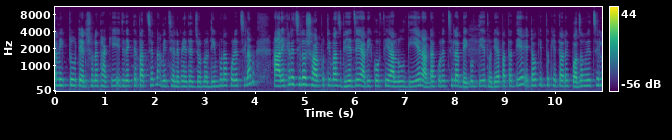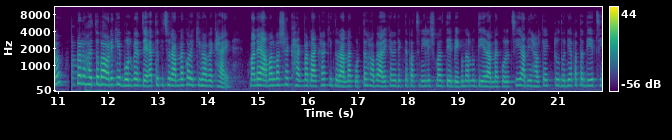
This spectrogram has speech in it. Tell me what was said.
আমি একটু টেনশনে থাকি। এই যে দেখতে পাচ্ছেন, আমি ছেলে মেয়েদের জন্য ডিম ভুনা করেছিলাম। আর এখানে ছিল সরপুটি মাছ ভেজে আমি কফি, আলু দিয়ে রান্না করেছিলাম, বেগুন দিয়ে, ধনিয়া পাতা দিয়ে। এটাও কিন্তু খেতে অনেক মজা হয়েছিল। আপনারা হয়তো বা অনেকেই বলবেন যে, এত কিছু রান্না করে কীভাবে খায়? মানে আমার বাসায় খাক বা না খাক, কিন্তু রান্না করতে হবে। আর এখানে দেখতে পাচ্ছেন ইলিশ মাছ দিয়ে বেগুন আলু দিয়ে রান্না করেছি। আমি হালকা একটু ধনিয়া পাতা দিয়েছি,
